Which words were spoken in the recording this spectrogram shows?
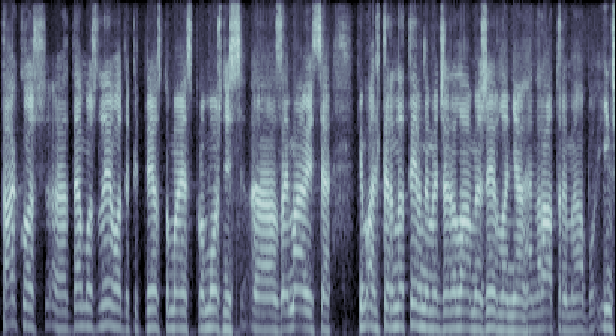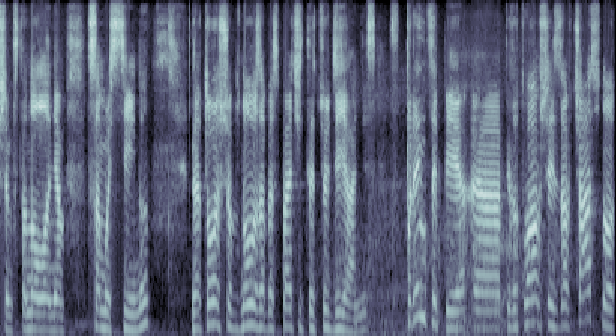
Також, е, де можливо, де підприємство має спроможність, е, займаються таким альтернативними джерелами живлення, генераторами або іншим встановленням самостійно, для того, щоб знову забезпечити цю діяльність. В принципі, е, підготувавшись завчасно,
